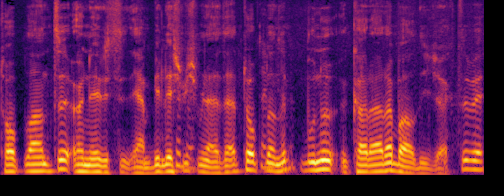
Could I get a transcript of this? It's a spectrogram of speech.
toplantı önerisi yani Birleşmiş tabii. Milletler toplanıp tabii, tabii. bunu karara bağlayacaktı ve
